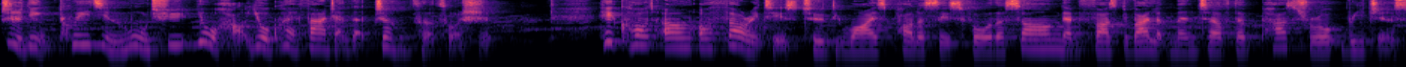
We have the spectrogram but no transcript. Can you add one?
制定推进牧区又好又快发展的政策措施。He called on authorities to devise policies for the sound and fast development of the pastoral regions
